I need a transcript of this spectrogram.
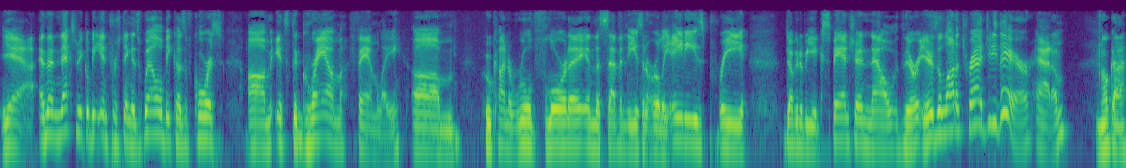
Yeah, and then next week will be interesting as well because, of course, um, it's the Graham family um, who kind of ruled Florida in the 70s and early 80s, pre WWE expansion. Now, there is a lot of tragedy there, Adam. Okay.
